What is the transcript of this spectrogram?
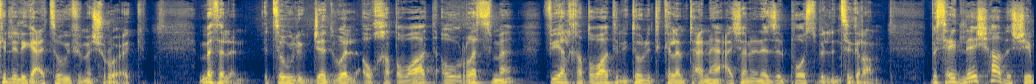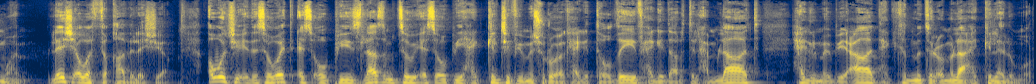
كل اللي قاعد تسويه في مشروعك. مثلا تسوي لك جدول أو خطوات أو رسمة فيها الخطوات اللي توني تكلمت عنها عشان أنزل post بالإنستغرام. بس عيد ليش هذا الشيء مهم؟ ليش أوثق هذه الأشياء؟ أول شيء إذا سويت SOPs لازم تسوي SOP حق كل شيء في مشروعك حق التوظيف حق إدارة الحملات حق المبيعات حق خدمة العملاء حق كل هالأمور.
